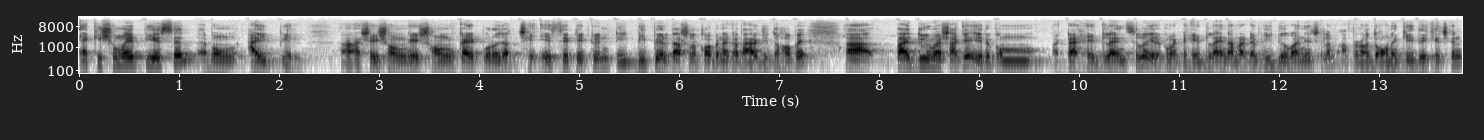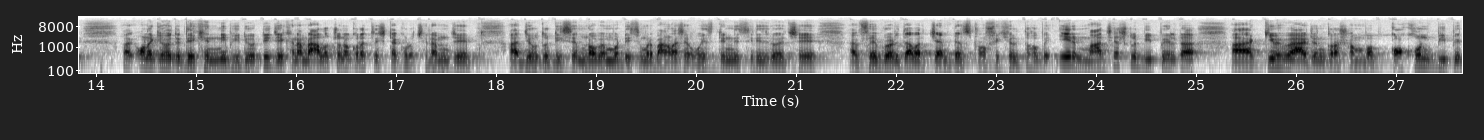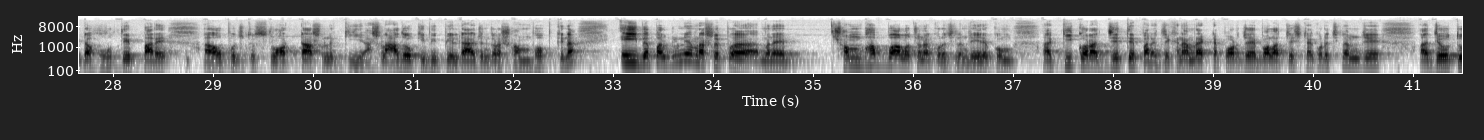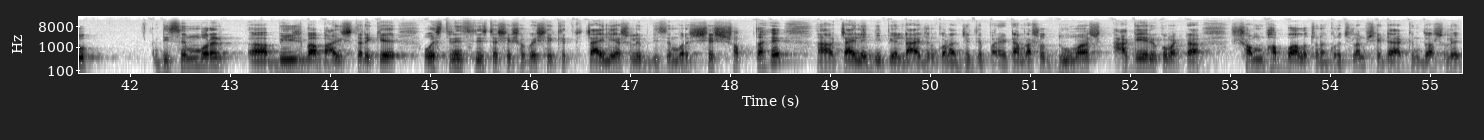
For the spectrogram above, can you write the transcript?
একই সময়ে পিএসএল এবং আইপিএল সেই সঙ্গে শঙ্কায় পড়ে যাচ্ছে এসএ টি টোয়েন্টি। বিপিএলটা আসলে কবে নাগাদ আয়োজিত হবে? প্রায় দুই মাস আগে এরকম একটা হেডলাইন ছিল, এরকম একটা হেডলাইন আমরা একটা ভিডিও বানিয়েছিলাম। আপনারা হয়তো অনেকেই দেখেছেন অনেকে হয়তো দেখেননি ভিডিওটি, যেখানে আমরা আলোচনা করার চেষ্টা করেছিলাম যে যেহেতু ডিসেম্বর নভেম্বর, ডিসেম্বর বাংলাদেশের ওয়েস্ট ইন্ডিজ সিরিজ রয়েছে ফেব্রুয়ারিতে আবার চ্যাম্পিয়ন্স ট্রফি খেলতে হবে। এর মাঝে আসলে বিপিএলটা কীভাবে আয়োজন করা সম্ভব, কখন বিপিএলটা হতে পারে উপযুক্ত স্লটটা আসলে কি, আসলে আদৌ কি বিপিএলটা আয়োজন করা সম্ভব কিনা এই ব্যাপারগুলো নিয়ে আমরা আসলে মানে সম্ভাব্য আলোচনা করেছিলাম যে এরকম কি করা যেতে পারে। যেখানে আমরা একটা পর্যায়ে বলার চেষ্টা করেছিলাম যে যেহেতু ডিসেম্বরের বিশ বা বাইশ তারিখে ওয়েস্ট ইন্ডিজ সিরিজটা শেষ হবে, সেক্ষেত্রে চাইলে আসলে ডিসেম্বরের শেষ সপ্তাহে চাইলে বিপিএলটা আয়োজন করা যেতে পারে। এটা আমরা আসলে দু মাস আগে এরকম একটা সম্ভাব্য আলোচনা করেছিলাম, সেটা কিন্তু আসলে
